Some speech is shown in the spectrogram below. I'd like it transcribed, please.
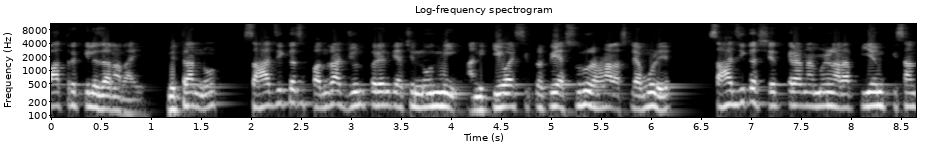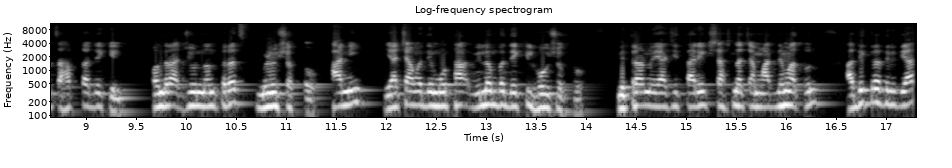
पात्र केले जाणार आहे. मित्रांनो साहजिकच पंधरा जून पर्यंत याची नोंदणी आणि केवायसी प्रक्रिया सुरू राहणार असल्यामुळे साहजिकच शेतकऱ्यांना मिळणारा पीएम किसानचा हप्ता देखील पंधरा जून नंतरच मिळू शकतो आणि याच्यामध्ये मोठा विलंब देखील होऊ शकतो. मित्रांनो याची तारीख शासनाच्या माध्यमातून अधिकृतरित्या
